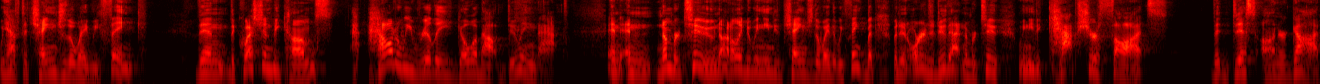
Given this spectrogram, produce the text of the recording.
we have to change the way we think, then the question becomes how do we really go about doing that? And, and number two, not only do we need to change the way that we think, but, but in order to do that, number two, we need to capture thoughts that dishonor God.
